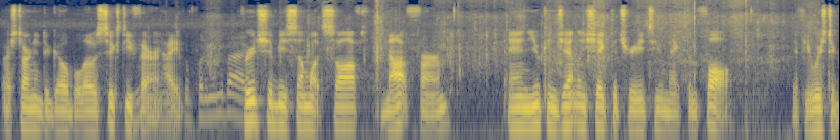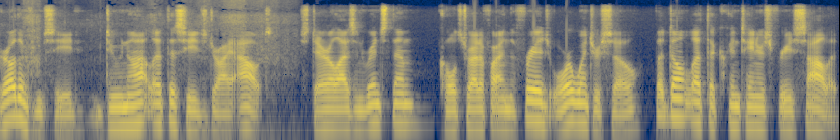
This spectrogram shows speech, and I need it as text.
are starting to go below 60 Fahrenheit. Fruits should be somewhat soft, not firm, and you can gently shake the tree to make them fall. If you wish to grow them from seed, do not let the seeds dry out. Sterilize and rinse them, cold stratify in the fridge or winter sow, but don't let the containers freeze solid.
